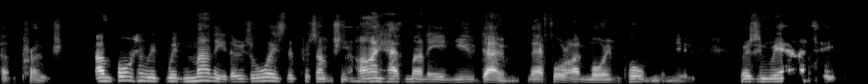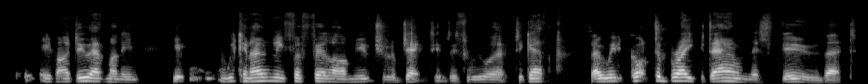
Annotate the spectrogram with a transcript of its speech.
approach. Unfortunately, with, with money, there is always the presumption mm. I have money and you don't, therefore I'm more important than you. Whereas in reality, if I do have money, we can only fulfill our mutual objectives if we work together. So we've got to break down this view that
